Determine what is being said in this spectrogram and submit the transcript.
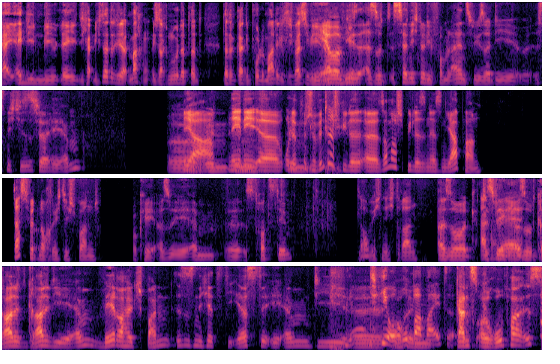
Ja, ich habe nicht gesagt, dass die das machen. Ich sage nur, dass das, gerade die Problematik ist. Ich weiß nicht, wie die Ja, aber wie, also das ist ja nicht nur die Formel 1, wie gesagt, die ist nicht dieses Jahr EM. Äh, ja, in, nee, in, nee, äh, Olympische in, Winterspiele, äh, Sommerspiele sind jetzt in Japan. Das wird noch richtig spannend. Okay, also EM äh, ist trotzdem. Glaube ich nicht dran. Also deswegen, also gerade gerade die EM wäre halt spannend. Ist es nicht jetzt die erste EM, die, äh, die europaweite ganz Europa ist?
